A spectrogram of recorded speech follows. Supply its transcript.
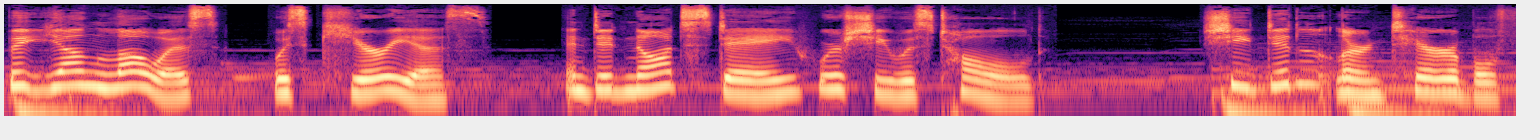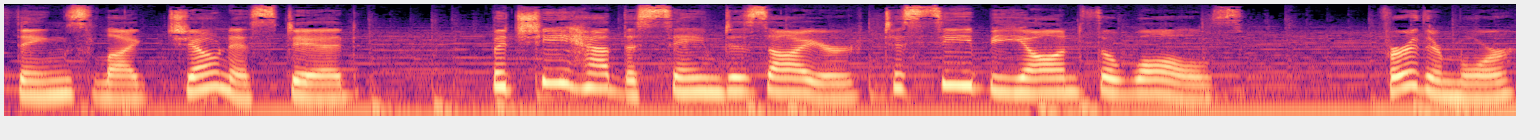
but young Lois was curious and did not stay where she was told. She didn't learn terrible things like Jonas did, but she had the same desire to see beyond the walls. Furthermore,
